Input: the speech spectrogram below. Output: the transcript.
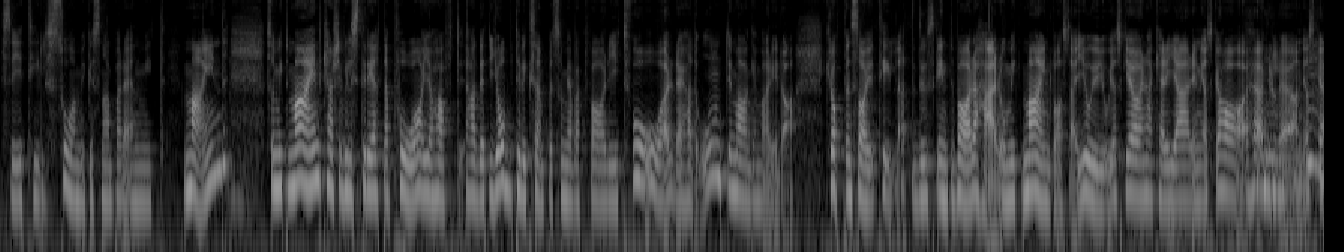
säger till så mycket snabbare än mitt mind. Så mitt mind kanske vill streta på. Jag haft, hade ett jobb till exempel som jag var kvar i två år där jag hade ont i magen varje dag. Kroppen sa ju till att du ska inte vara här och mitt mind var så här, jo, jo, jo, jag ska göra den här karriären, jag ska ha högre lön, jag ska,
